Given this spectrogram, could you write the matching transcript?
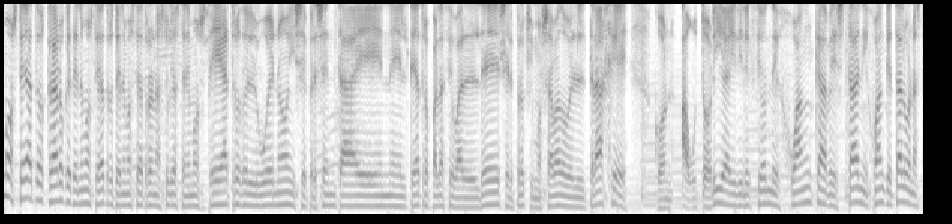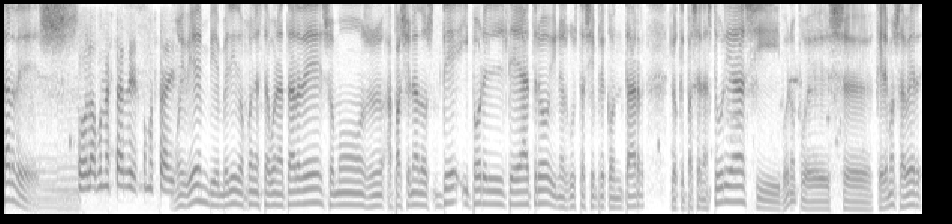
Tenemos teatro, claro que tenemos teatro, tenemos teatro en Asturias, tenemos Teatro del Bueno y se presenta en el Teatro Palacio Valdés el próximo sábado el traje con autoría y dirección de Juan Cabestani. Juan, ¿qué tal? Buenas tardes. Hola, buenas tardes, ¿cómo estáis? Muy bien, bienvenido Juan a esta buena tarde. Somos apasionados de y por el teatro y nos gusta siempre contar lo que pasa en Asturias y bueno, pues eh, queremos saber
